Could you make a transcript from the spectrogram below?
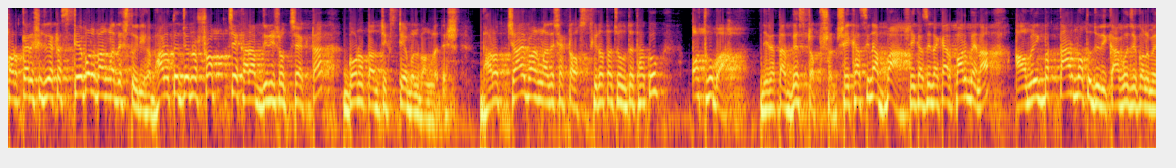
সরকারের এসে যদি একটা স্টেবল বাংলাদেশ তৈরি হয়, ভারতের জন্য সবচেয়ে খারাপ জিনিস হচ্ছে একটা গণতান্ত্রিক স্টেবল বাংলাদেশ। ভারত চায় বাংলাদেশে একটা অস্থিরতা চলতে থাকুক অথবা যেটা তার বেস্ট অপশন শেখ হাসিনা বা শেখ হাসিনাকে আর পারবে না, আওয়ামী লীগ বা তার মতো যদি কাগজে কলমে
